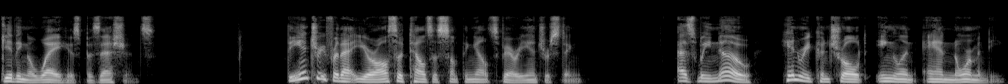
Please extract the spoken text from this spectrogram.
giving away his possessions. The entry for that year also tells us something else very interesting. As we know, Henry controlled England and Normandy.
